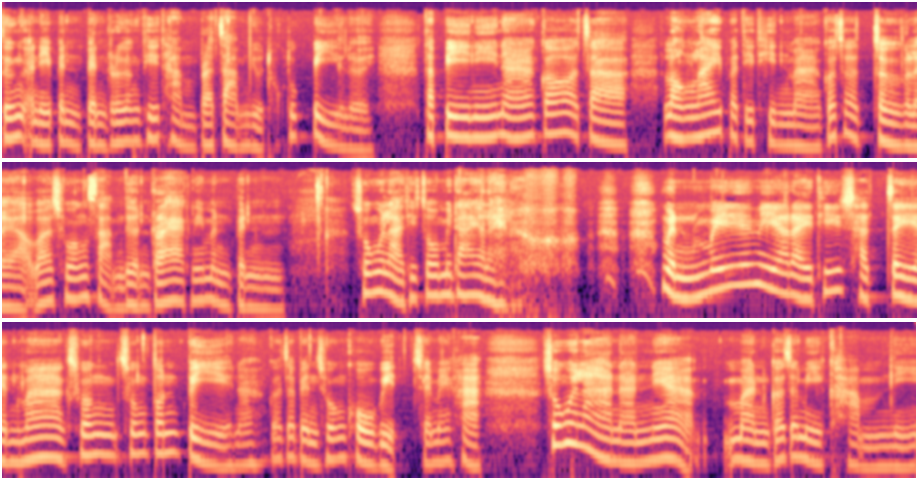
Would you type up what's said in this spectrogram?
ซึ่งอันนี้เป็นเป็นเรื่องที่ทำประจำอยู่ทุก ๆ ปีเลย แต่ปีนี้นะก็จะลองไล่ปฏิทินมาก็จะเจอเลยอะว่าช่วง 3 เดือนแรกนี่มันเป็นช่วงเวลาที่โจ้ไม่ได้อะไรนะ เหมือนไม่ได้มีอะไรที่ชัดเจนมากช่วงช่วงต้นปีนะก็จะเป็นช่วงโควิดใช่ไหมคะ ช่วงเวลานั้นเนี่ยมันก็จะมีคำนี้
